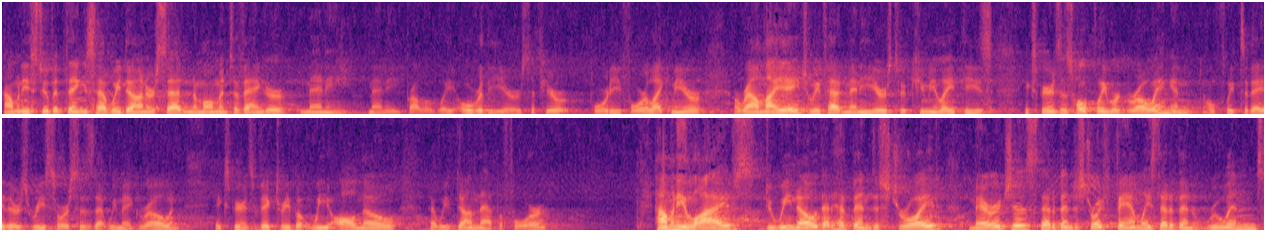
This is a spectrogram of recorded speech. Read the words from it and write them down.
How many stupid things have we done or said in a moment of anger? Many, many probably over the years. If you're 44 like me or around my age, we've had many years to accumulate these experiences. Hopefully, we're growing, and hopefully, today there's resources that we may grow and experience victory, but we all know that we've done that before. How many lives do we know that have been destroyed? Marriages that have been destroyed, families that have been ruined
